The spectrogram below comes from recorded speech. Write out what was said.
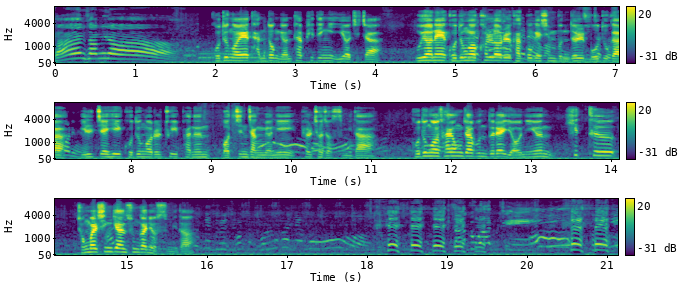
감사합니다. 고등어의 단독 연타 피딩이 이어지자 우연의 고등어 컬러를 갖고 계신 분들 모두가 일제히 고등어를 투입하는 멋진 장면이 펼쳐졌습니다. 고등어 사용자분들의 연이은 히트 정말 신기한 순간이었습니다. 근데 왜 자꾸 절로 가냐고. 나도 왔지. 나도 왔지.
